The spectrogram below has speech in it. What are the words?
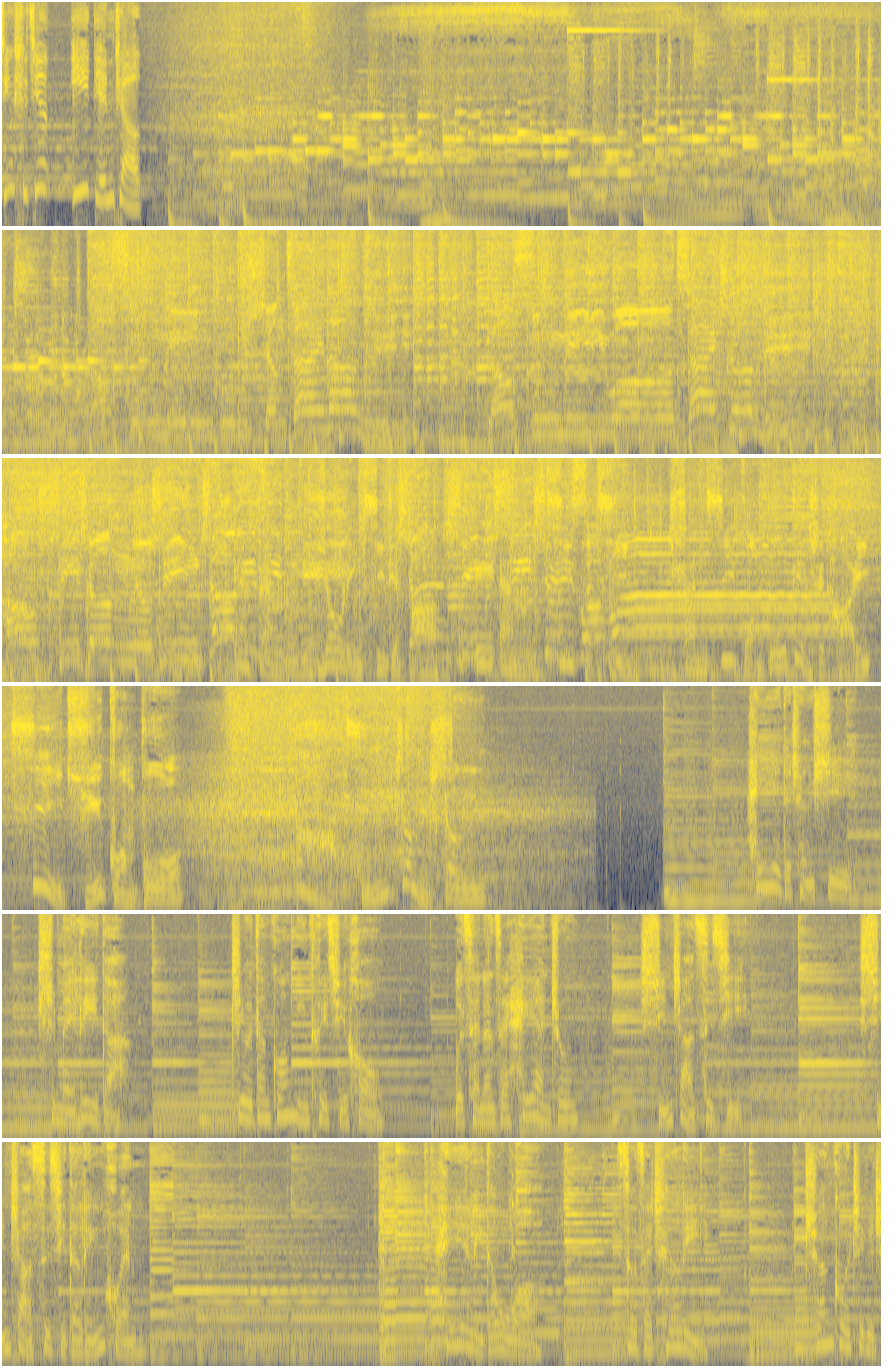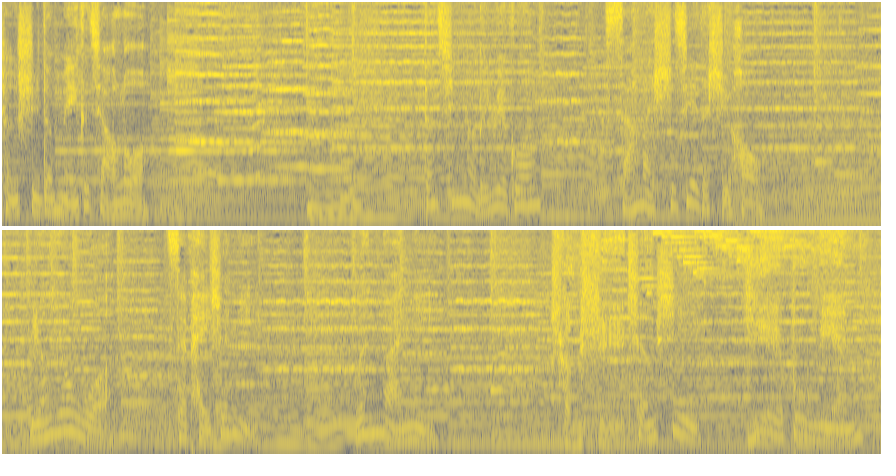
北京时间一点整。告诉你故乡在哪里？告诉你我在这里。好戏正流行，这里 FM 幺零七点八，AM 七四七，陕西广播电视台戏曲广播，大秦正声。黑夜的城市是美丽的，只有当光明褪去后，我才能在黑暗中寻找自己，寻找自己的灵魂。黑夜里的我，坐在车里，穿过这个城市的每个角落。当清冷的月光洒满世界的时候，仍有我在陪着你，温暖你。城市城市夜不眠。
